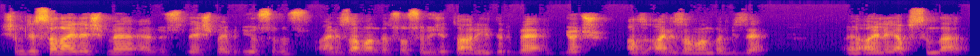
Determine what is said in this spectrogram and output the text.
Şimdi sanayileşme, endüstrileşme biliyorsunuz aynı zamanda sosyoloji tarihidir ve göç aynı zamanda bize e, aile yapısında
